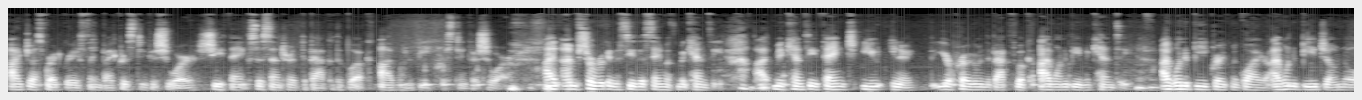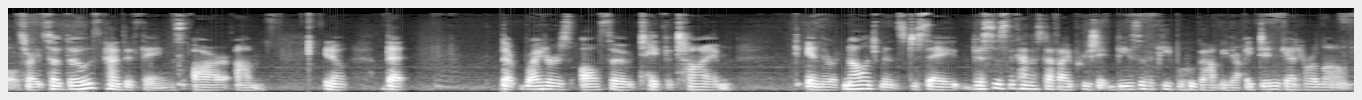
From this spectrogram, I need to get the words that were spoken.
I just read Graceling by Kristin Cashore. She thanks the center at the back of the book. I want to be Kristin Cashore. I'm sure we're going to see the same with Mackenzi. Uh, Mackenzi thanked you, you know, your program in the back of the book. I want to be Mackenzi. Mm-hmm. I want to be Greg Maguire. I want to be Jo Knowles, right? So those kinds of things are, um, you know, that that writers also take the time in their acknowledgments to say, this is the kind of stuff I appreciate. These are the people who got me there. I didn't get here alone.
